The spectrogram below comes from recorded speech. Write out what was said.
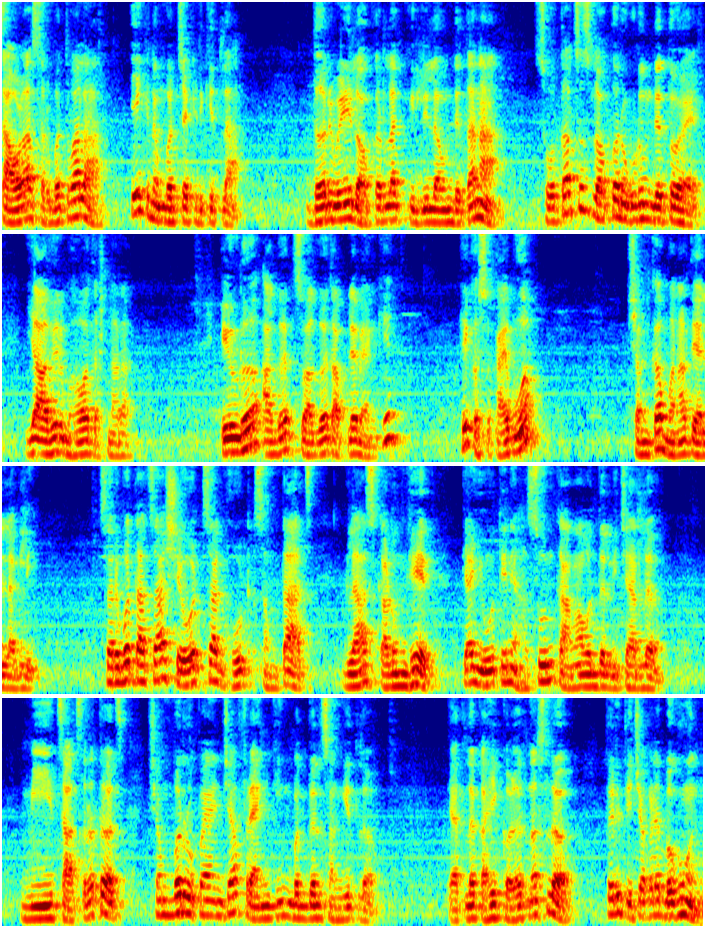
सावळा सरबतवाला एक नंबरच्या खिडकीतला. दरवेळी लॉकरला किल्ली लावून देताना स्वतःचंच लॉकर उघडून देतोय या आविर्भावात असणारा. एवढं आगत स्वागत आपल्या बँकेत? हे कसं काय बुवा? शंका मनात यायला लागली. सरबताचा शेवटचा घोट संपताच ग्लास काढून घेत त्या युवतीने हसून कामाबद्दल विचारलं. मी चाचरतच शंभर रुपयांच्या फ्रँकिंगबद्दल सांगितलं. त्यातलं काही कळत नसलं तरी तिच्याकडे बघून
